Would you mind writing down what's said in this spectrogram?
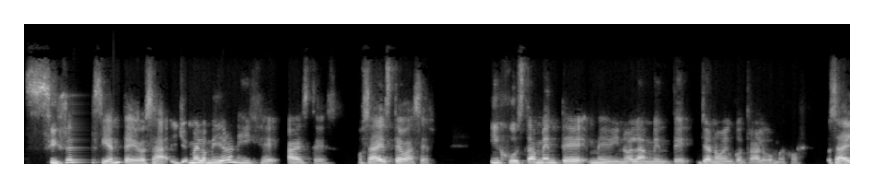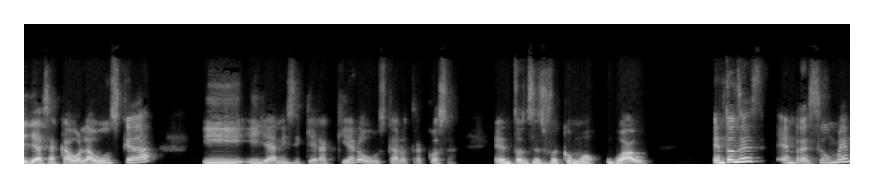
sí se siente. O sea, yo, me lo midieron y dije, ah, este es, o sea, este va a ser. Y justamente me vino a la mente, ya no voy a encontrar algo mejor. O sea, ya se acabó la búsqueda y, y ya ni siquiera quiero buscar otra cosa. Entonces fue como, wow. Entonces, en resumen,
